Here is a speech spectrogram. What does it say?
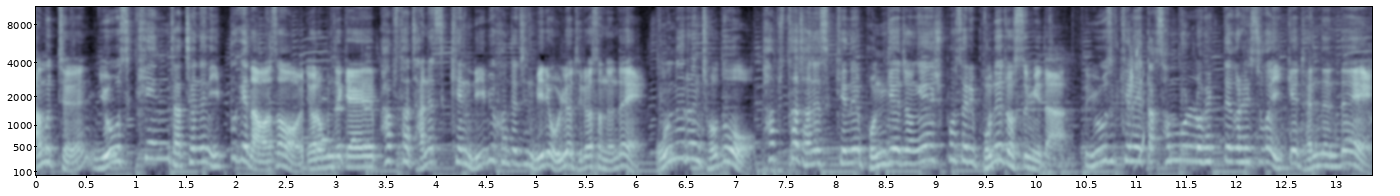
아무튼 요 스킨 자체는 이쁘게 나와서 여러분들께 팝스타 자넷 스킨 리뷰 컨텐츠는 미리 올려드렸었는데 오늘은 저도 팝스타 자넷 스킨을 본 계정에 슈퍼셀이 보내줬습니다. 요 스킨을 딱 선물로 획득을 할 수가 있게 됐는데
